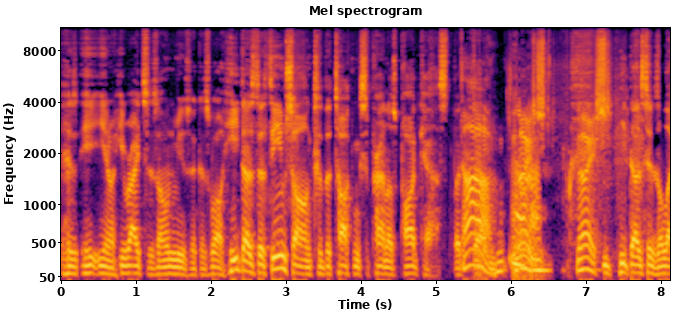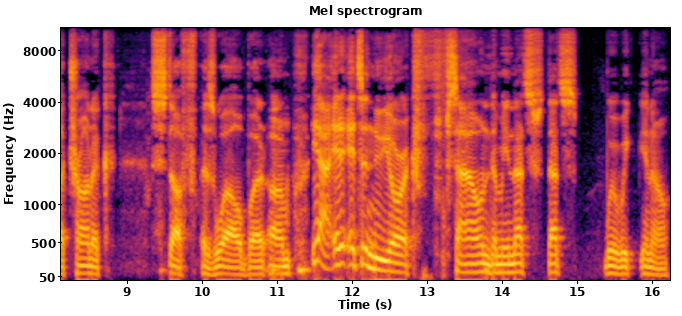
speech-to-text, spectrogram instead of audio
his, he, you know, he writes his own music as well. He does the theme song to the Talking Sopranos podcast, but Ah, um, nice, nice. he does his electronic stuff as well. But um, yeah, it, it's a New York f- sound. I mean, that's that's where we, you know,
